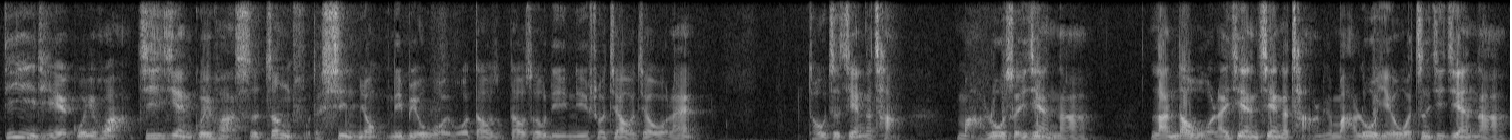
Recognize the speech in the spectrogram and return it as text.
地铁规划、基建规划是政府的信用。你比如我，我到到时候你你说叫叫我来投资建个厂。马路谁建呢？难道我来建建个厂，那个马路也我自己建呢？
